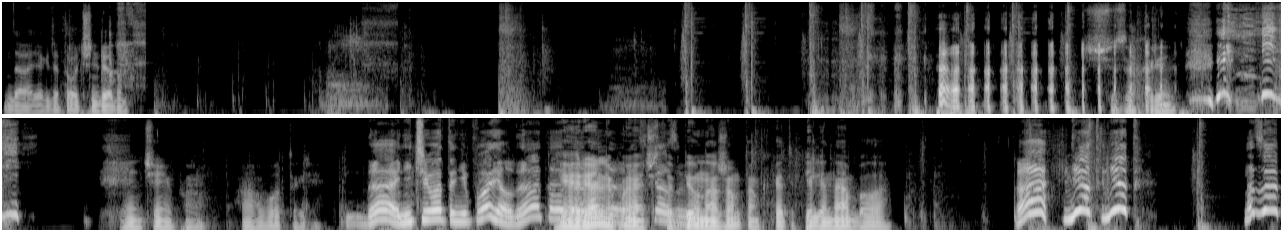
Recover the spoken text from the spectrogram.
Да, я где-то очень рядом. Что за хрень? Я ничего не понял. А, вот ты где. Да, ничего ты не понял, да? Да, Я да, реально да, понял, что бил ножом, там какая-то пелена была. А, нет, нет! Назад!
